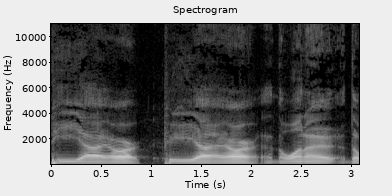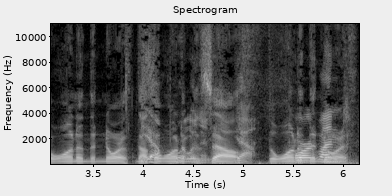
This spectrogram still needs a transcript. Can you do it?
PIR. PIR, and the one I, the one in the north, not Yeah, the one Portland in the and- south, yeah. the one in the north.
